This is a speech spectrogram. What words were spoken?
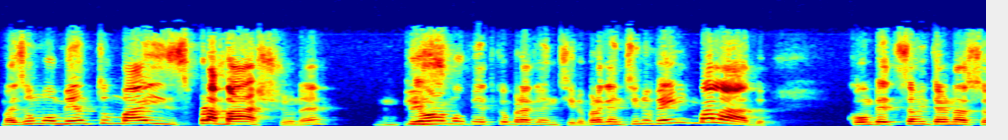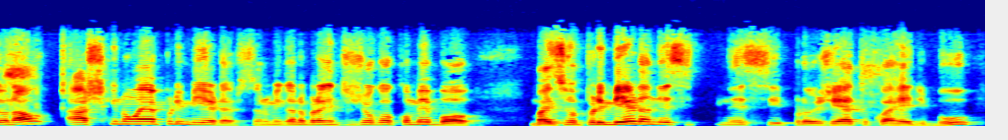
mas um momento mais para baixo, né? Um pior momento que o Bragantino. O Bragantino vem embalado. Competição internacional, acho que não é a primeira. Se não me engano, o Bragantino jogou com Mebol. Mas foi a primeira nesse, nesse projeto com a Red Bull.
